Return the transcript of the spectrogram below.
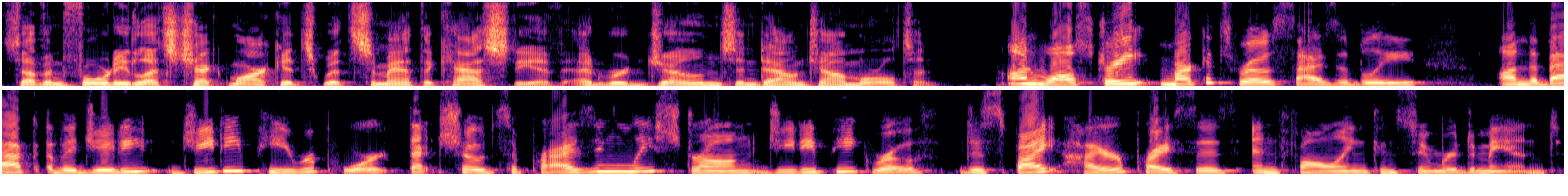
740, let's check markets with Samantha Cassidy of Edward Jones in downtown Morrilton. On Wall Street, markets rose sizably on the back of a GDP report that showed surprisingly strong GDP growth despite higher prices and falling consumer demand.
